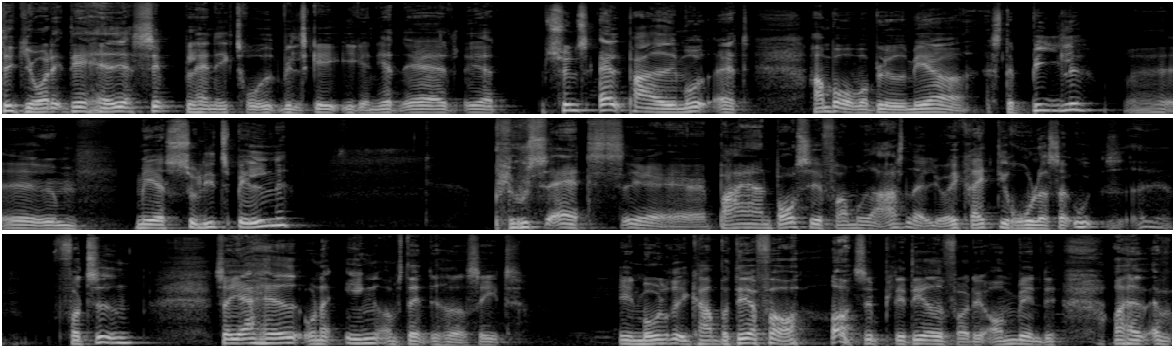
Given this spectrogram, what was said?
det gjorde det. Det havde jeg simpelthen ikke troet ville ske igen. Jeg, jeg, jeg synes alt pegede imod, at Hamburg var blevet mere stabile, øh, mere solidt spillende. Plus at øh, Bayern, bortset fra mod Arsenal, jo ikke rigtig ruller sig ud øh, for tiden. Så jeg havde under ingen omstændigheder set en målrig kamp, og derfor også plæderet for det omvendte. Og havde,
